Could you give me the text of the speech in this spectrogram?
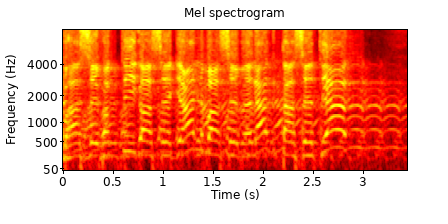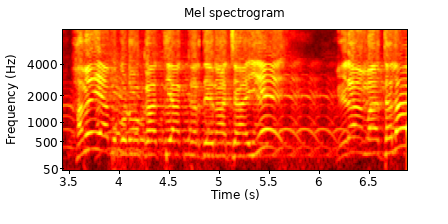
भाष्य, भक्ति का से ज्ञान भाष्य वैरागता से त्याग, हमें अब गुणों का त्याग कर देना चाहिए। मेरा मतलब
